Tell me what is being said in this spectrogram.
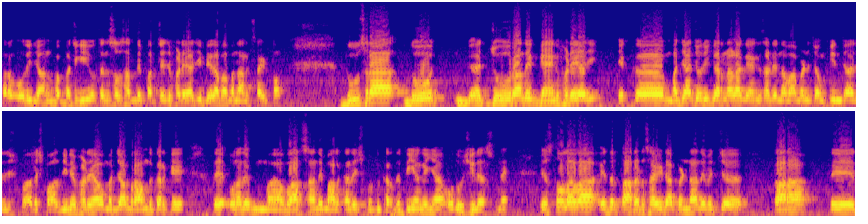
ਪਰ ਉਹਦੀ ਜਾਨ ਬਚ ਗਈ। ਉਹ 307 ਦੇ ਪਰਚੇ 'ਚ ਫੜਿਆ ਜੀ, ਡੇਰਾ ਬਾਬਾ ਨਾਨਕ ਸਾਈਡ ਤੋਂ। ਦੂਸਰਾ ਦੋ ਚੋਰਾਂ ਦੇ ਗੈਂਗ ਫੜੇ ਆ ਜੀ। ਇੱਕ ਮੱਝਾਂ ਚੋਰੀ ਕਰਨ ਵਾਲਾ ਗੈਂਗ ਸਾਡੇ ਨਵਾਂ ਪਿੰਡ ਚੌਂਕੀ ਇੰਚਾਰਜ ਰਿਸ਼ਪਾ- ਜੀ ਨੇ ਫੜਿਆ। ਉਹ ਮੱਝਾਂ ਬਰਾਮਦ ਕਰਕੇ ਤੇ ਉਹਨਾਂ ਦੇ ਵਾਰਸਾਂ ਦੇ ਮਾਲਕਾਂ ਦੇ ਸਪੁਰਦ ਕਰ ਦਿੱਤੀਆਂ ਗਈਆਂ। ਉਹ ਦੋਸ਼ੀ ਅਰੈਸਟ ਨੇ। ਇਸ ਤੋਂ ਇਲਾਵਾ ਇਧਰ ਧਾਰੜ ਸਾਈਡ ਆ, ਪਿੰਡਾਂ ਦੇ ਵਿੱਚ ਤਾਰਾਂ ਤੇ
